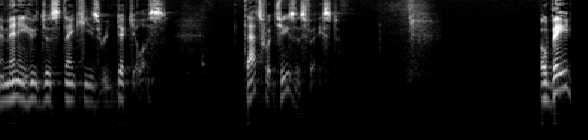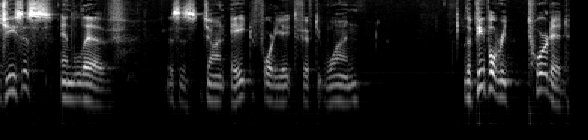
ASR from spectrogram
and many who just think he's ridiculous. That's what Jesus faced. Obey Jesus and live. This is John 8, 48 to 51. The people retorted,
